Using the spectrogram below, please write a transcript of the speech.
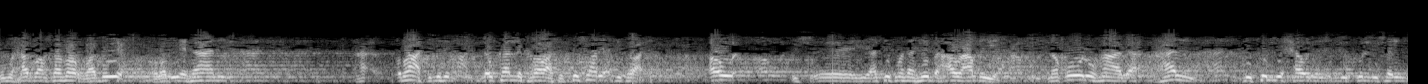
ومحرم صفر ربيع وربيع ثاني. راتب مثل لو كان لك رواتب كل شهر يأتيك راتب. أو يأتيك مثلا هبة أو عطية نقول هذا هل لكل حول لكل شيء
